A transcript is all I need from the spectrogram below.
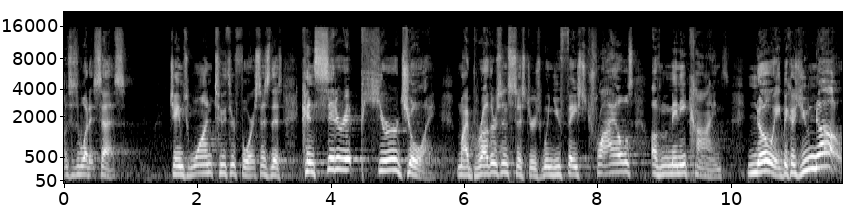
this is what it says. James 1, 2 through 4, it says this Consider it pure joy, my brothers and sisters, when you face trials of many kinds, knowing, because you know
